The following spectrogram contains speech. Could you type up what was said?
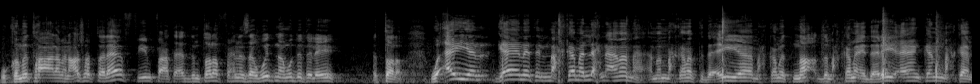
وقيمتها أعلى من 10000 ينفع تقدم طلب؟ فإحنا زودنا مدة الإيه؟ الطلب. وايا كانت المحكمة اللي إحنا أمامها أمام محكمة ابتدائية محكمة نقض محكمة إدارية ايا كان المحكمة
